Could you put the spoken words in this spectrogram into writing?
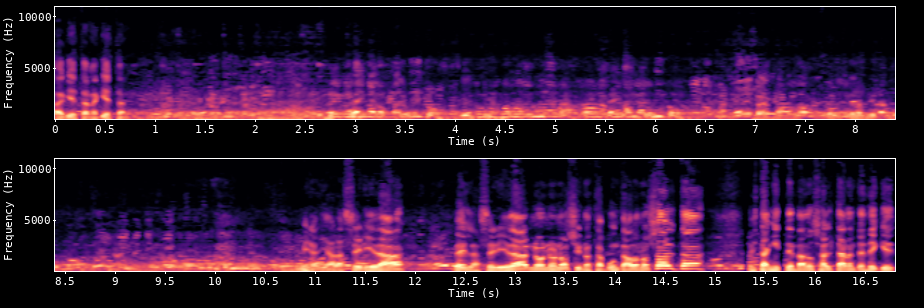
Aquí están, aquí están. Venga, venga los calvitos. Y después. Venga, calvito. Mira, ya la seriedad. ¿Ves? La seriedad, no, no, no, si no está apuntado no salta. Están intentando saltar antes de que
